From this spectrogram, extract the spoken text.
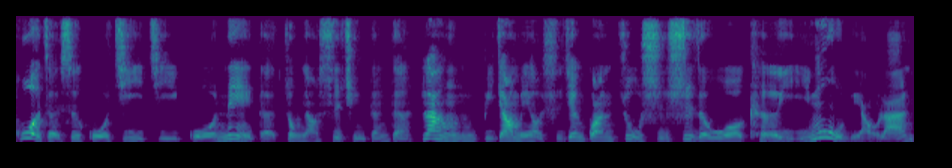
或者是国际及国内的重要事情等等，让比较没有时间关注时事的我，可以一目了然，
